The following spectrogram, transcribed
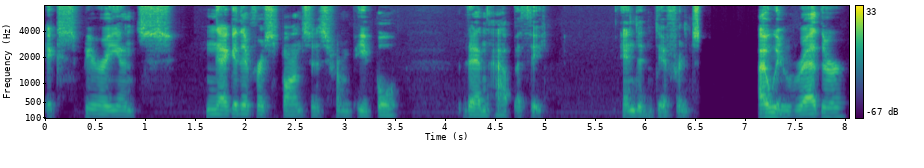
experience negative responses from people than apathy and indifference. I would rather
